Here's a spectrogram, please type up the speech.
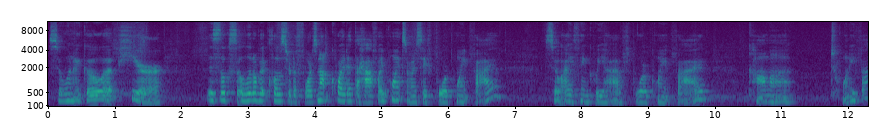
So when I go up here, this looks a little bit closer to 4. It's not quite at the halfway point, so I'm going to say 4.5. So I think we have 4.5 comma 25.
